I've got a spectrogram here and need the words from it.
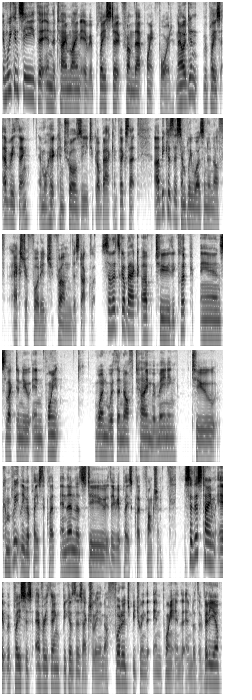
And we can see that in the timeline, it replaced it from that point forward. Now it didn't replace everything and we'll hit control Z to go back and fix that uh, because there simply wasn't enough extra footage from the stock clip. So let's go back up to the clip and select a new in point one with enough time remaining to completely replace the clip. And then let's do the replace clip function. So this time it replaces everything because there's actually enough footage between the in point and the end of the video.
